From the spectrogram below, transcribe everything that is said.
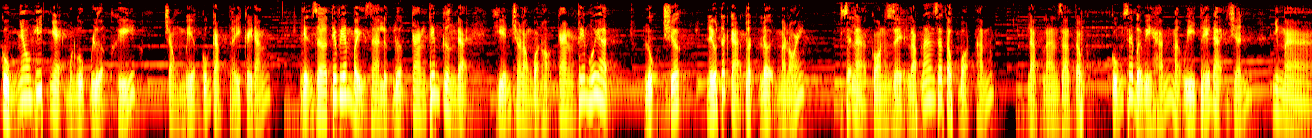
cùng nhau hít nhẹ một ngụm lượng khí, trong miệng cũng cảm thấy cay đắng. Hiện giờ tiêu viêm bày ra lực lượng càng thêm cường đại, khiến cho lòng bọn họ càng thêm hối hận. Lúc trước, nếu tất cả thuận lợi mà nói, sẽ là con rể Lạp Lan gia tộc bọn hắn. Lạp Lan gia tộc cũng sẽ bởi vì hắn mà uy thế đại chấn, nhưng mà...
